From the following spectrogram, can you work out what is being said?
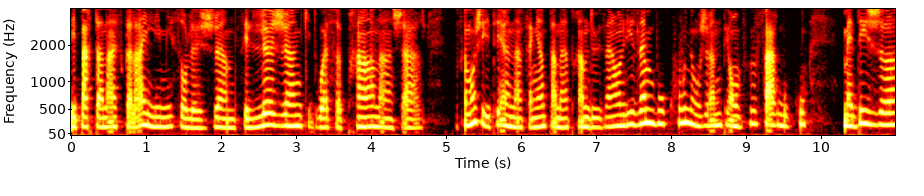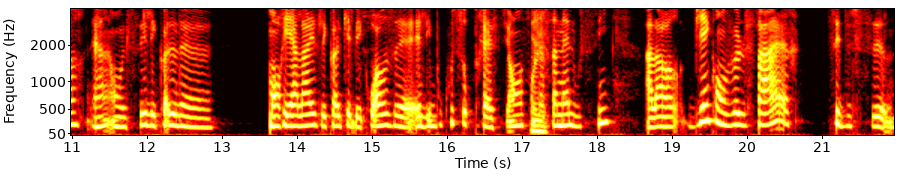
les partenaires scolaires, il est mis sur le jeune. C'est le jeune qui doit se prendre en charge. Parce que moi, j'ai été une enseignante pendant 32 ans. On les aime beaucoup, nos jeunes, puis on veut faire beaucoup. Mais déjà, hein, on le sait, l'école euh, montréalaise, l'école québécoise, euh, elle est beaucoup sous pression, son Oui. personnel aussi. Alors, bien qu'on veut le faire, c'est difficile.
